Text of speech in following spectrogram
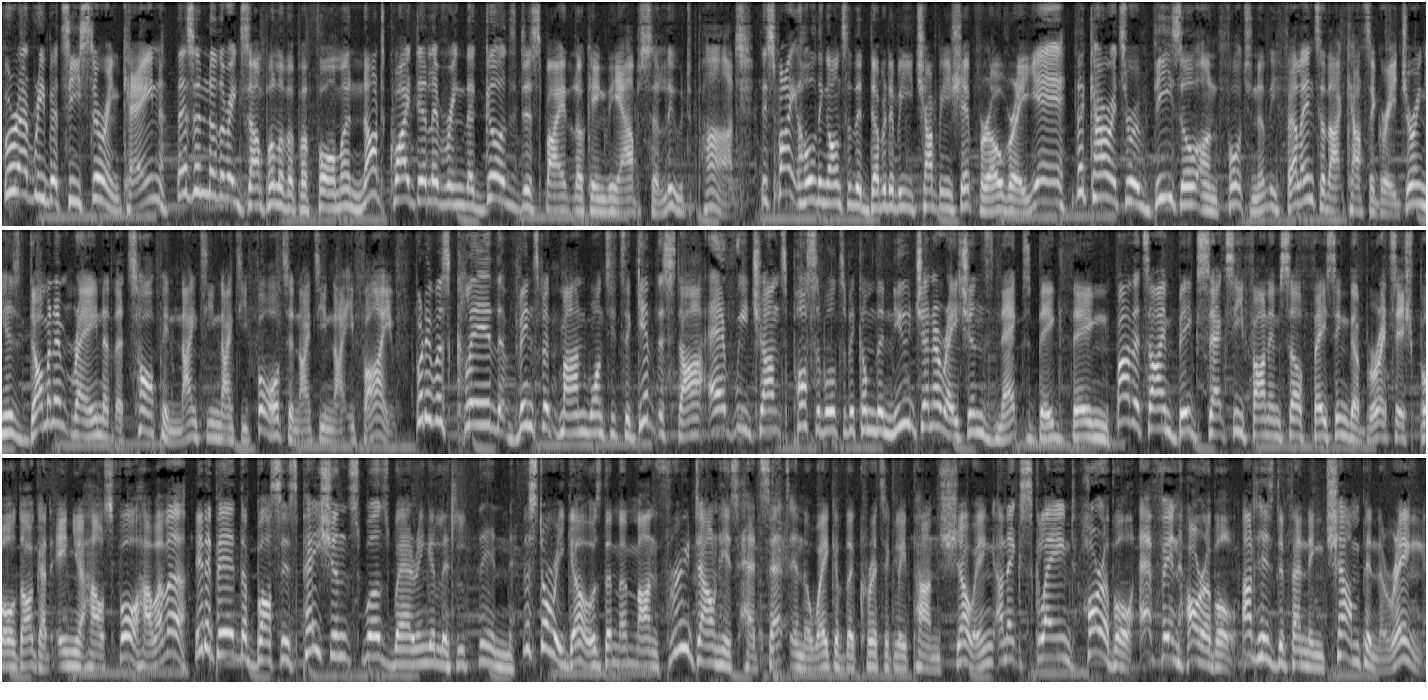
For every Batista and Kane, there's another example of a performer not quite delivering the goods despite looking the absolute part. Despite holding on to the WWE Championship for over a year, the character of Diesel unfortunately fell into that category during his dominant reign at the top in 1994 to 1995. But it was clear that Vince McMahon wanted to give the star every chance possible to become the new generation's next big thing. By the time Big Sexy found himself facing the British Bulldog at In Your House 4, however, it appeared the boss's patience was wearing a little thin. The story goes that McMahon threw down his headset in the wake of the critically panned showing and exclaimed, Horrible, effing horrible, at his defending champ in the ring.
